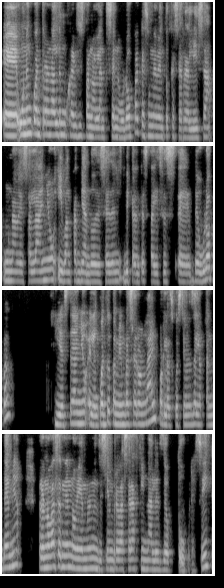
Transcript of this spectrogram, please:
eh, un encuentro anual de mujeres hispanohablantes en Europa, que es un evento que se realiza una vez al año y van cambiando de sede en diferentes países eh, de Europa. Y este año el encuentro también va a ser online por las cuestiones de la pandemia, pero no va a ser ni en noviembre ni en diciembre, va a ser a finales de octubre, ¿sí?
